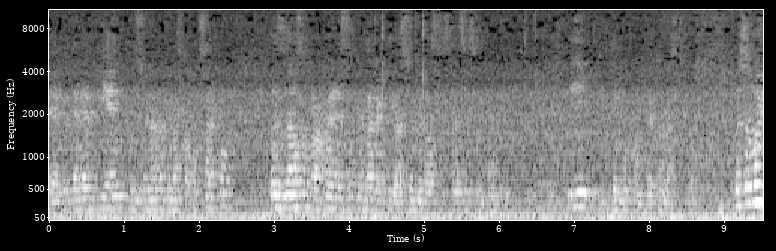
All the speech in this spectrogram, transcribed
eh, de tener bien funcionando aquí en Azcapotzalco. Entonces vamos a trabajar en esto que es la reactivación de las distancias infantiles y tiempo completo en las escuelas. Pues son muy,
